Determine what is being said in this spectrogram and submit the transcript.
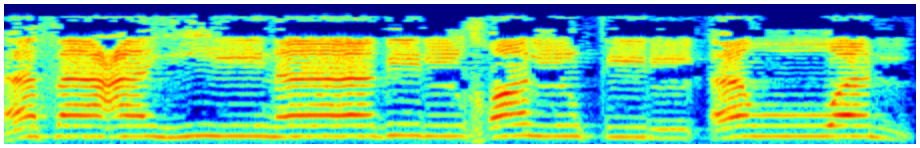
أفعينا بالخلق الأول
